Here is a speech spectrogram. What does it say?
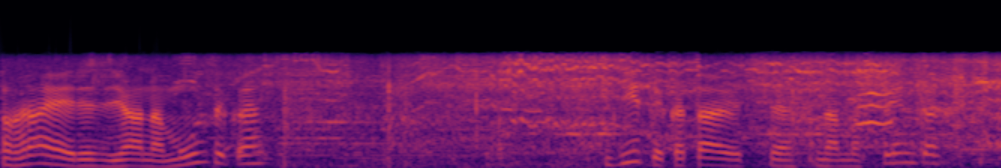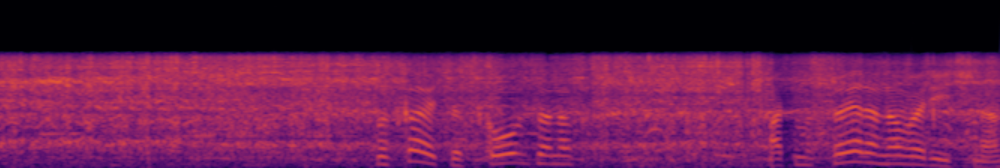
Грає різдвяна музика. Діти катаються на машинках, спускаються з ковзанок. Атмосфера новорічна.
